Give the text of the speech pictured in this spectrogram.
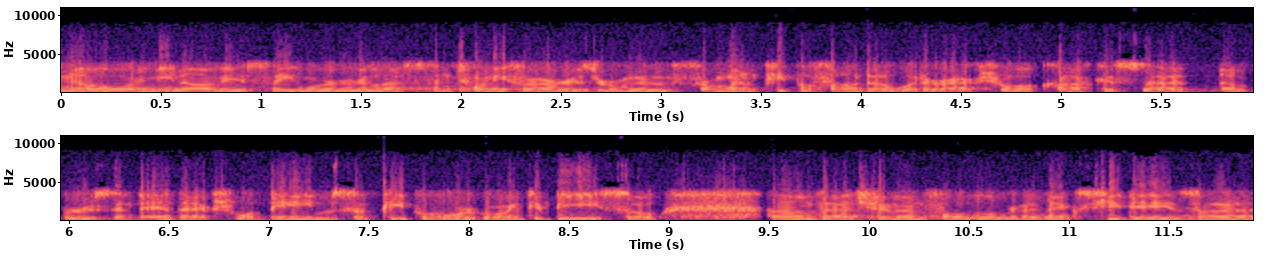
No, I mean, obviously, we're less than 24 hours removed from when people found out what our actual caucus uh, numbers and, and actual names of people who are going to be. So um, that should unfold over the next few days. Uh,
